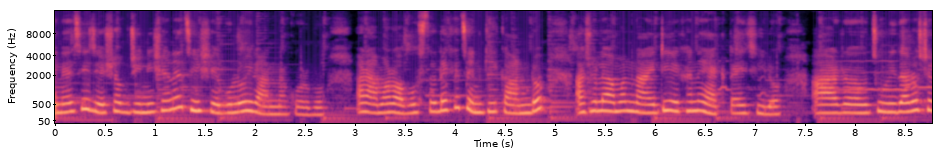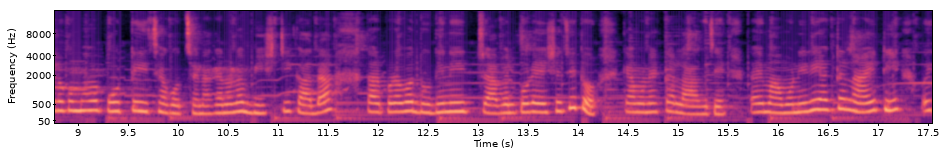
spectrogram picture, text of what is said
এনেছি, যেসব জিনিস এনেছি, সেগুলোই রান্না করব। আর আমার অবস্থা দেখেছেন? কি কাণ্ড? আসলে আমার নাইটি এখানে একটাই ছিল। আর চুড়িদারও সেরকমভাবে পরতে ইচ্ছা করছে না। কেননা বৃষ্টি, কাদা, তারপর আবার দুদিন এই ট্রাভেল করে এসেছি তো, কেমন একটা লাগছে। তাই মামনিরই একটা নাইটি, ওই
